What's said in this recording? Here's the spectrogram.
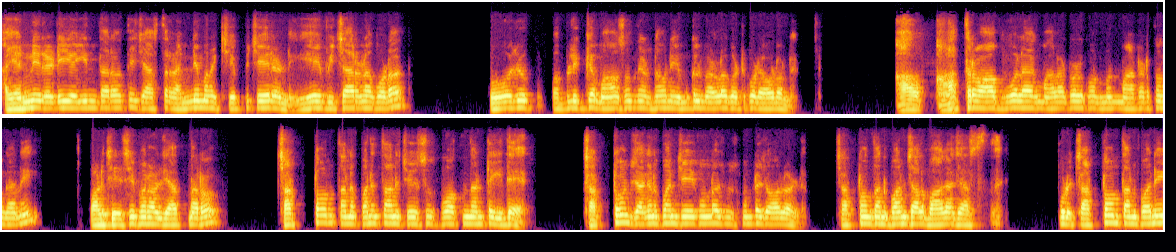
అవన్నీ రెడీ అయిన తర్వాతే చేస్తారు. అన్ని మనకు చెప్పి చేయరండి. ఏ విచారణ కూడా రోజు పబ్లిక్గా మాంసం తింటున్నామని ఎముకలు మెడలో కట్టుకోవడం ఎవడండి ఆ ఆత్రం ఆపుకోలేక మాలాటోళ్ళు కొంతమంది మాట్లాడతాం కానీ వాళ్ళు చేసే పని వాళ్ళు చేస్తున్నారు. చట్టం తన పని తాను చేసుకుపోతుందంటే ఇదే. చట్టం జగన్ పని చేయకుండా చూసుకుంటే చాలు వాళ్ళు. చట్టం తన పని చాలా బాగా చేస్తుంది. ఇప్పుడు చట్టం తన పని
